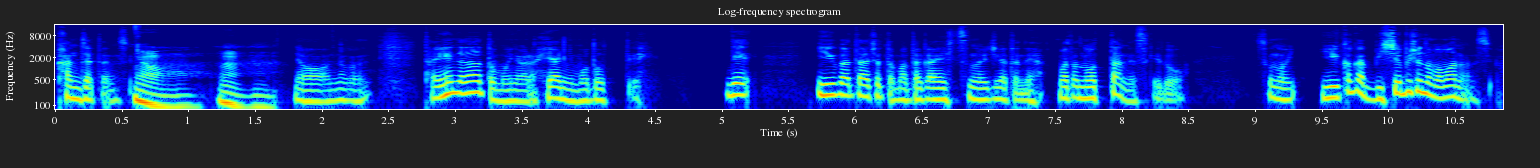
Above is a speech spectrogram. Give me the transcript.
感じだったんですよ。ああ。うんうん。いやーなんか、大変だなと思いながら部屋に戻って。で、夕方ちょっとまた外出の1型で、また乗ったんですけど、その床がびしょびしょのままなんですよ。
